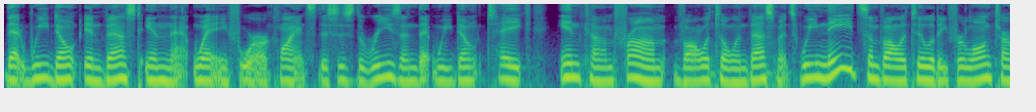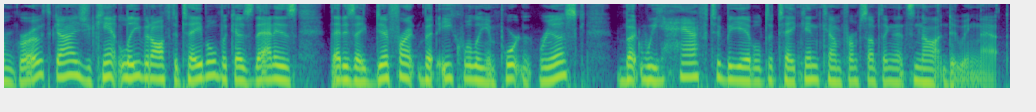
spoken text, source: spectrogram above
that we don't invest in that way for our clients. This is the reason that we don't take income from volatile investments. We need some volatility for long-term growth, guys. You can't leave it off the table because that is that is a different but equally important risk, but we have to be able to take income from something that's not doing that.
